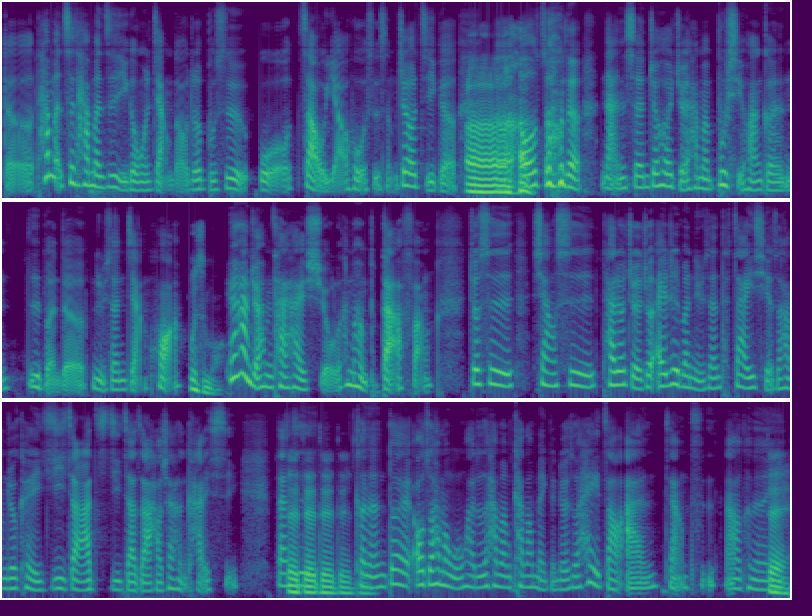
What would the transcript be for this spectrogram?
得他们是他们自己跟我讲的，就不是我造谣或者是什么。就有几个呃 欧洲的男生就会觉得他们不喜欢跟日本的女生讲话，为什么？因为他们觉得他们太害羞了，他们很不大方，就是像是他就觉得就哎，日本女生在一起的时候，他们就可以叽叽喳喳叽叽喳喳，好像很开。但是对对对，可能对欧洲他们文化就是他们看到每个人就会说“嘿早安”这样子，然后可能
